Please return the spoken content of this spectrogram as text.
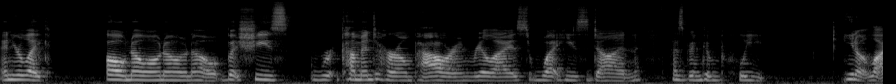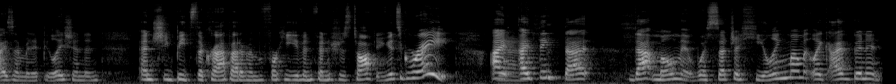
And you're like oh no oh no no. But she's r come into her own power and realized what he's done has been complete you know lies and manipulation. And and she beats the crap out of him before he even finishes talking. It's great. I Yeah. i think that that moment was such a healing moment. Like i've been in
